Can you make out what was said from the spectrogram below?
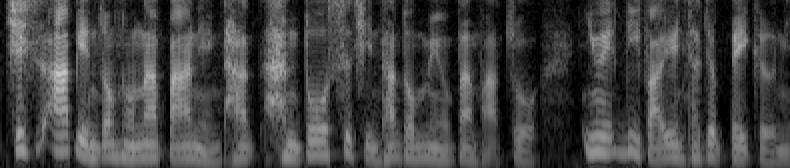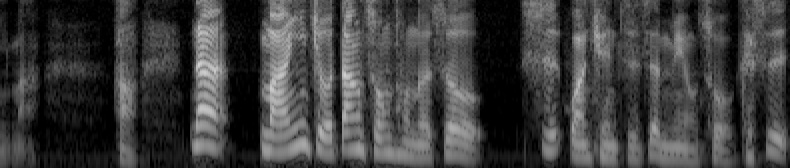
其实阿扁总统那八年，他很多事情他都没有办法做，因为立法院他就背革你嘛。好，那马英九当总统的时候。是完全执政没有错，可是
